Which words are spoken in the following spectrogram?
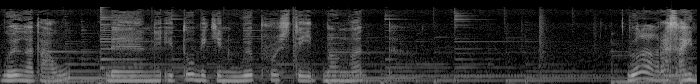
Gue nggak tahu dan itu bikin gue frustrated banget. Gue nggak ngerasain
